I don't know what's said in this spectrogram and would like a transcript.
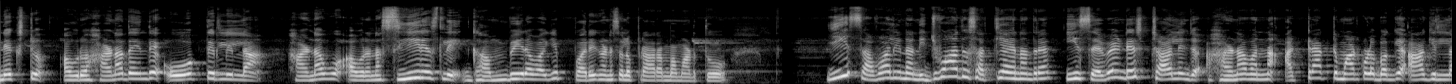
ನೆಕ್ಸ್ಟು ಅವರು ಹಣದ ಹಿಂದೆ ಹೋಗ್ತಿರ್ಲಿಲ್ಲ. ಹಣವು ಅವರನ್ನು ಸೀರಿಯಸ್ಲಿ ಗಂಭೀರವಾಗಿ ಪರಿಗಣಿಸಲು ಪ್ರಾರಂಭ ಮಾಡ್ತು. ಈ ಸವಾಲಿನ ನಿಜವಾದ ಸತ್ಯ ಏನಂದರೆ, ಈ ಸೆವೆನ್ ಡೇಸ್ ಚಾಲೆಂಜ್ ಹಣವನ್ನು ಅಟ್ರ್ಯಾಕ್ಟ್ ಮಾಡ್ಕೊಳ್ಳೋ ಬಗ್ಗೆ ಆಗಿಲ್ಲ.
